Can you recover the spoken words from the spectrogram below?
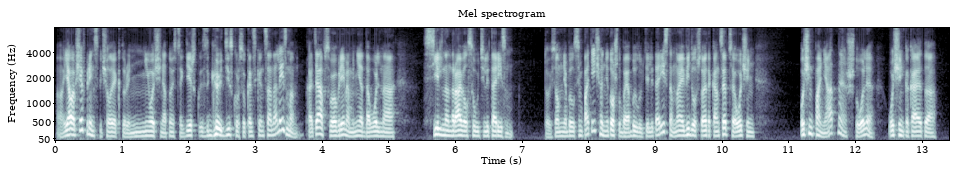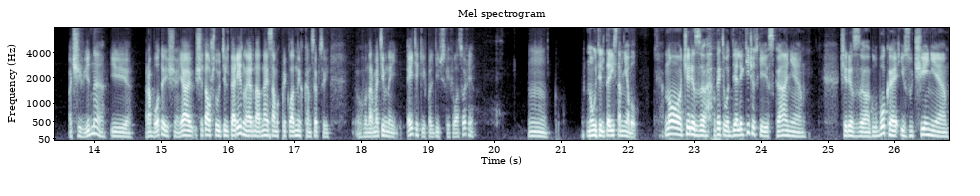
А, я вообще, в принципе, человек, который не очень относится к, диск- к дискурсу консеквенционализма, хотя в свое время мне довольно сильно нравился утилитаризм. То есть он мне был симпатичен, не то чтобы я был утилитаристом, но я видел, что эта концепция очень, очень понятная, что ли, очень какая-то очевидная и работающая. Я считал, что утилитаризм, наверное, одна из самых прикладных концепций в нормативной этике и политической философии. Но утилитаристом не был. Но через вот эти вот диалектические искания, через глубокое изучение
